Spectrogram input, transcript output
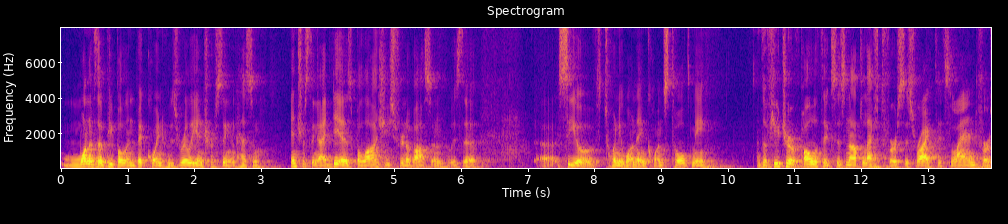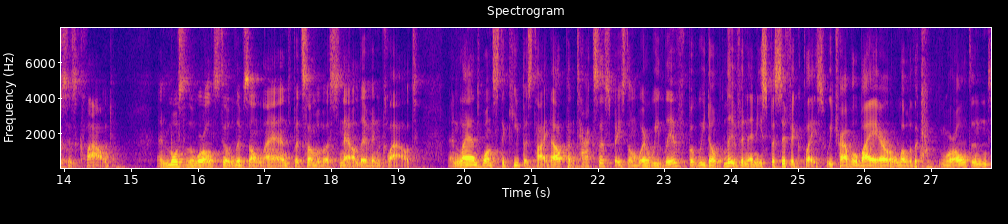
one of the people in Bitcoin who's really interesting and has some interesting ideas, Balaji Srinivasan, who is the uh, CEO of 21 Inc., once told me, the future of politics is not left versus right, it's land versus cloud. And most of the world still lives on land, but some of us now live in cloud. And land wants to keep us tied up and tax us based on where we live, but we don't live in any specific place. We travel by air all over the world, and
